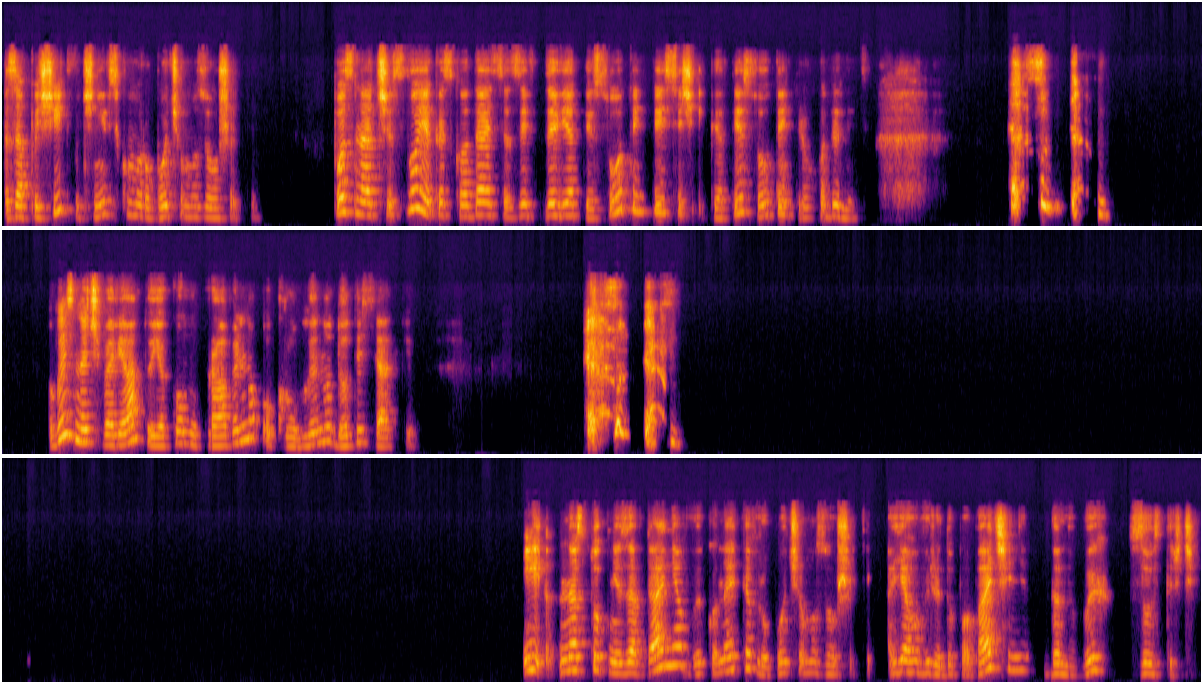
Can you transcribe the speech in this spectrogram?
Запишіть в учнівському робочому зошиті. Познач число, яке складається з 9 сотень тисяч і 5 сотень трьох одиниць. Визнач варіант, у якому правильно округлено до десятків. І наступні завдання виконайте в робочому зошиті. А я говорю до побачення, до нових зустрічей!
